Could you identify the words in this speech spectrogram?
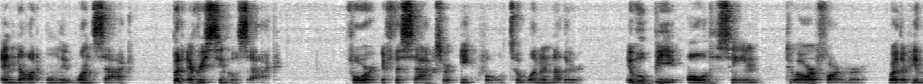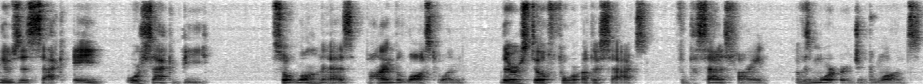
and not only one sack, but every single sack. For if the sacks are equal to one another, it will be all the same to our farmer whether he loses sack A or sack B, so long as, behind the lost one there are still four other sacks for the satisfying of his more urgent wants.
